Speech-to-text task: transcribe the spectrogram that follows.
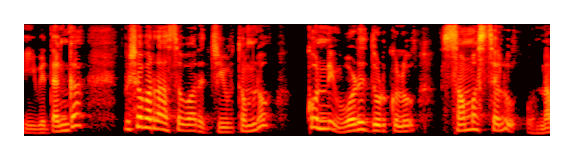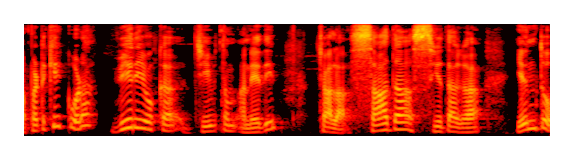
ఈ విధంగా వృషభ రాశి వారి జీవితంలో కొన్ని ఒడిదుడుకులు సమస్యలు ఉన్నప్పటికీ కూడా వీరి యొక్క జీవితం అనేది చాలా సాదా సీదాగా ఎంతో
